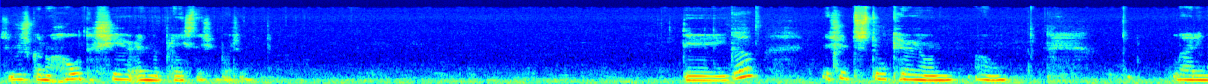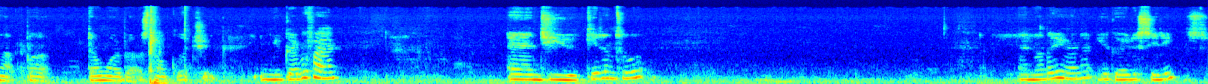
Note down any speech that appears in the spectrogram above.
so we're just gonna hold the share and the PlayStation button. There you go. It should still carry on um, lighting up, but don't worry about it, it's not glitching. And you grab a phone and you get into it. Another unit, you go to settings.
